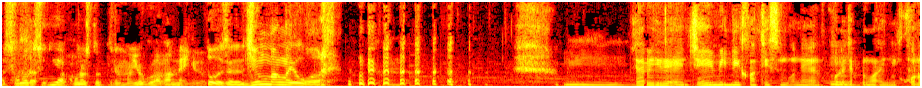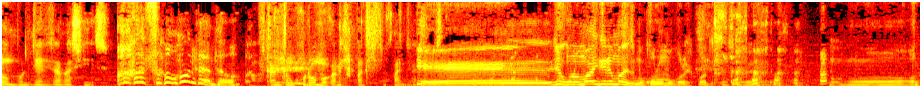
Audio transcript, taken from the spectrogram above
その次はこの人っていうのもよくわかんないけど。そうですね。順番がよくわからない。うん。ちなみにね、ジェイミー・リカーティスもね、これ出る前にコロンボに出てたらしいんですよ。あ、そうなの？二人ともコロンボから引っ張ってきた感じらしいです。へえ。じゃあこのマイケル・マイズも衣から引っ張ってきたんですかね。もう、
